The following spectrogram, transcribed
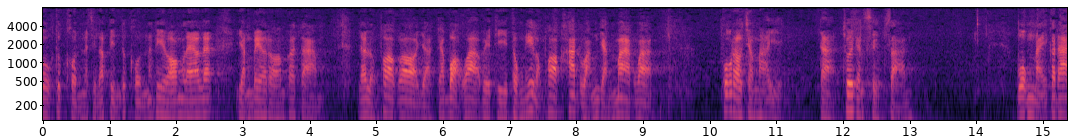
ลูกๆทุกคนนะศิลปินทุกคนทั้งที่ร้องแล้วและยังไม่ร้องก็ตาม แล้วหลวงพ่อก็อยากจะบอกว่าเวทีตรงนี้หลวงพ่อคาดหวังอย่างมากว่า พวกเราจะมาอีกนะช่วยกันสืบสาร วงไหนก็ได้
